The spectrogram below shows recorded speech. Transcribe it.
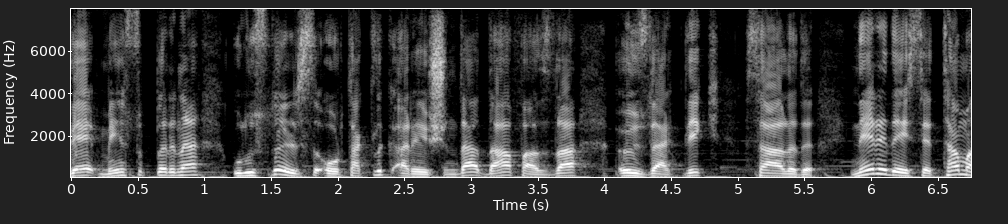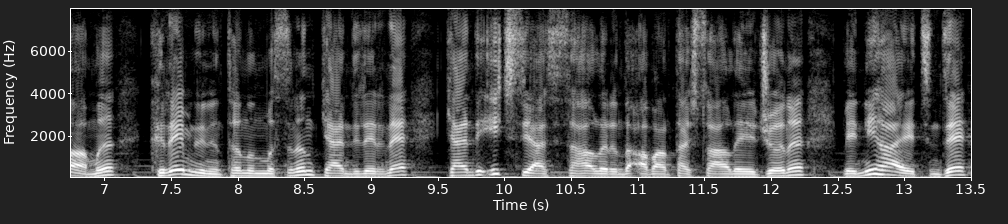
ve mensuplarına uluslararası ortaklık arayışında daha fazla özerklik sağladı. Neredeyse tamamı Kremlin'in tanınmasının kendilerine kendi iç siyasi sahalarında avantaj sağlayacağını ve nihayetinde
